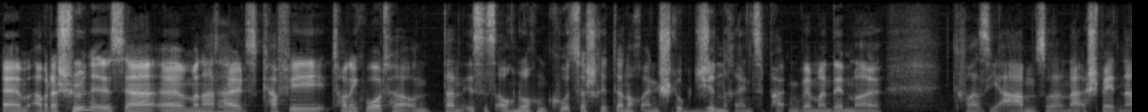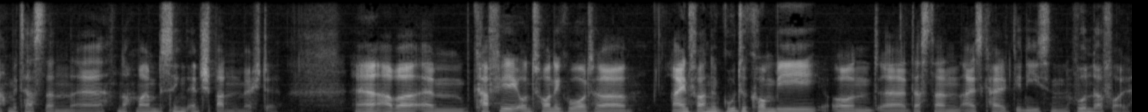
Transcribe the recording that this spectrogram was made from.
Ähm, aber das Schöne ist, ja, äh, man hat halt Kaffee, Tonic Water und dann ist es auch noch ein kurzer Schritt, da noch einen Schluck Gin reinzupacken, wenn man denn mal quasi abends oder na spät nachmittags dann äh, noch mal ein bisschen entspannen möchte. Ja, aber ähm, Kaffee und Tonic Water, einfach eine gute Kombi und äh, das dann eiskalt genießen, wundervoll.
